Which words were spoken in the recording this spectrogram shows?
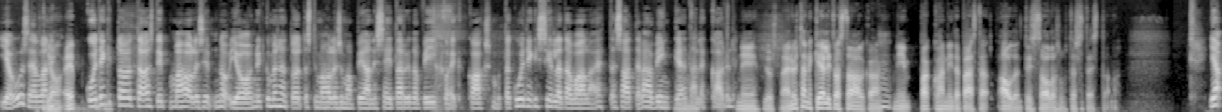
Joo, sellainen. Joo, ei... Kuitenkin toivottavasti mahdollisimman, no joo, nyt kun mä sanon toivottavasti mahdollisimman pian, niin se ei tarkoita viikkoa eikä kaksi, mutta kuitenkin sillä tavalla, että saatte vähän vinkkejä mm. tälle kaudelle. Niin, just näin. Nythän ne kielit vasta alkaa, mm. niin pakkohan niitä päästä autenttisissa olosuhteissa testaamaan. Ja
